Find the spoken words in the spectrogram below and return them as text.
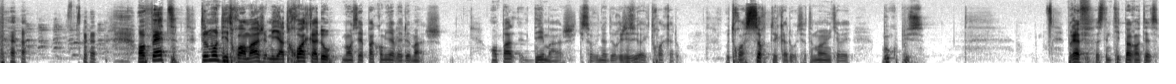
en fait, tout le monde dit trois mages, mais il y a trois cadeaux. Mais on ne sait pas combien il y avait de mages. On parle des mages qui sont venus adorer Jésus avec trois cadeaux. Ou trois sortes de cadeaux. Certainement même qu'il y avait beaucoup plus. Bref, ça c'est une petite parenthèse.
